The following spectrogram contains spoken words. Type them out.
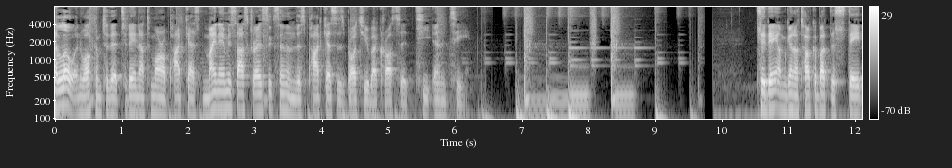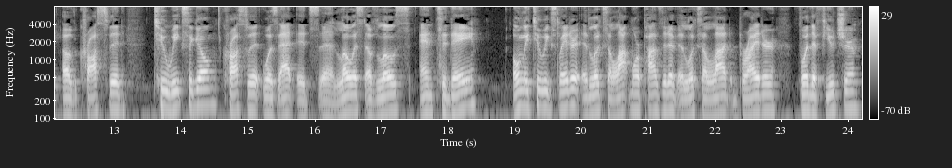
Hello and welcome to the Today Not Tomorrow podcast. My name is Oscar Isaacson and this podcast is brought to you by CrossFit TNT. Today I'm going to talk about the state of CrossFit. Two weeks ago, CrossFit was at its uh, lowest of lows, and today, only two weeks later, it looks a lot more positive. It looks a lot brighter for the future.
